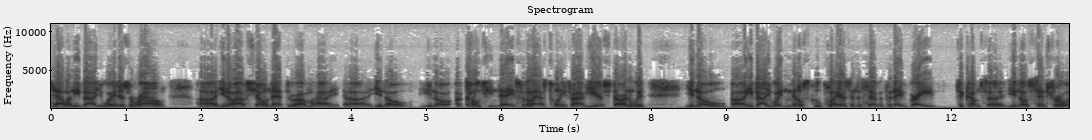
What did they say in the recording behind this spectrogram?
talent evaluators around. Uh, you know, I've shown that throughout my, uh, you know, you know, uh, coaching days for the last 25 years, starting with, you know, uh, evaluating middle school players in the seventh and eighth grade to come to you know Central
